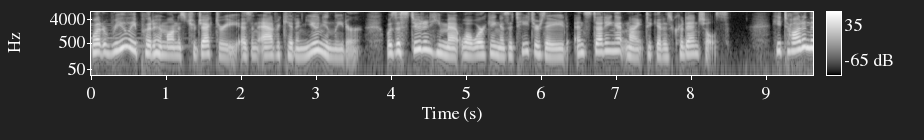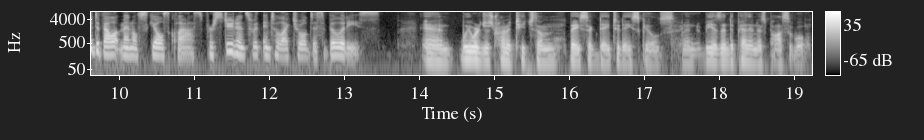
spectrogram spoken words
What really put him on his trajectory as an advocate and union leader was a student he met while working as a teacher's aide and studying at night to get his credentials. He taught in the developmental skills class for students with intellectual disabilities. And we were just trying to teach them basic day to day skills and be as independent as possible.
